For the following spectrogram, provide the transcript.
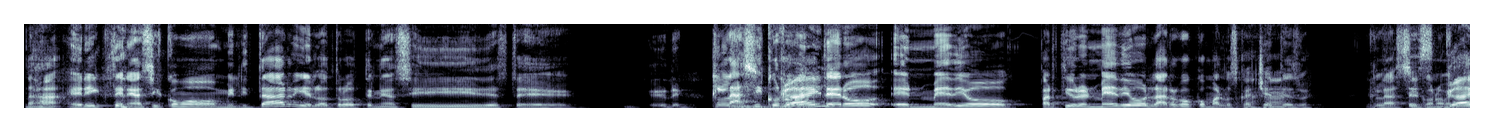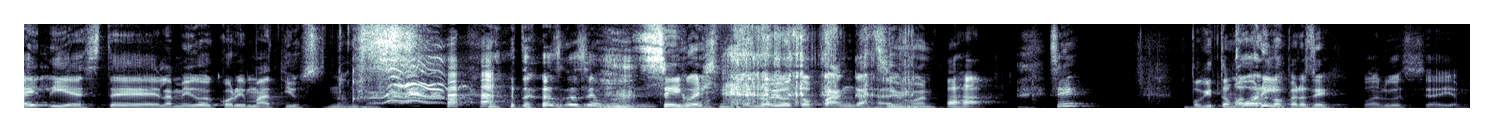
Ajá, Eric tenía así como militar y el otro tenía así este clásico Guile. noventero en medio, partido en medio, largo como a los cachetes, güey. Clásico Es noventero. Guy y este, el amigo de Cory Matthews, ¿no? ¿Te acuerdas cómo se llama? Sí, güey. El novio Topanga. Simón. Ajá. Sí. Un poquito más Cory. largo, pero sí. O algo así se llama.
